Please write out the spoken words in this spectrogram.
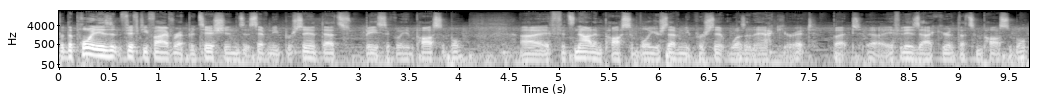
But the point isn't 55 repetitions at 70%. That's basically impossible. Uh, if it's not impossible, your 70% wasn't accurate. But uh, if it is accurate, that's impossible.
